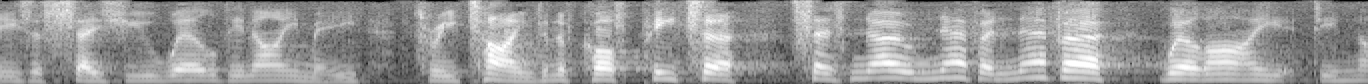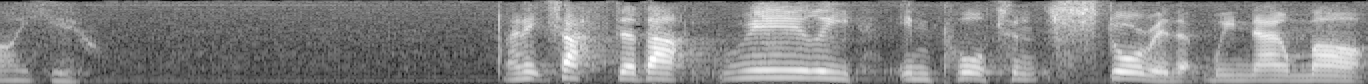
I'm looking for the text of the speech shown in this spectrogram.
Jesus says, You will deny me three times. And of course, Peter says, No, never, never will I deny you. And it's after that really important story that we now mark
